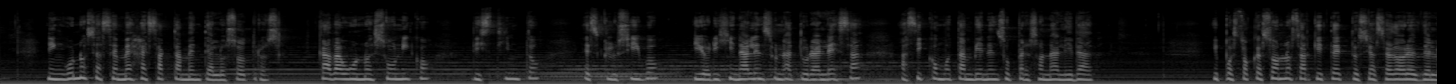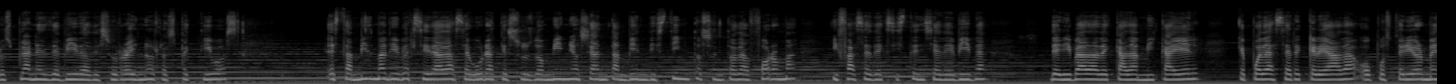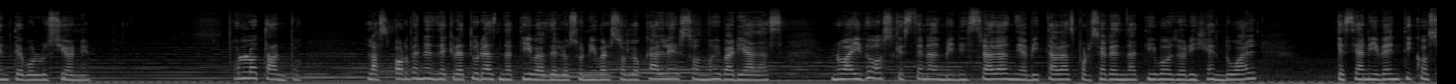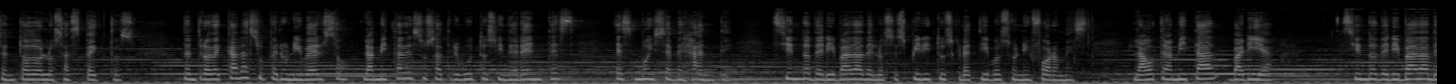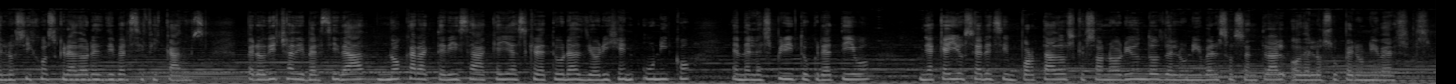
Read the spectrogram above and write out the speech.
ninguno se asemeja exactamente a los otros. Cada uno es único, distinto, exclusivo y original en su naturaleza, así como también en su personalidad. Y puesto que son los arquitectos y hacedores de los planes de vida de sus reinos respectivos, esta misma diversidad asegura que sus dominios sean también distintos en toda forma y fase de existencia de vida, derivada de cada Micael que pueda ser creada o posteriormente evolucione. Por lo tanto, las órdenes de criaturas nativas de los universos locales son muy variadas, no hay dos que estén administradas ni habitadas por seres nativos de origen dual que sean idénticos en todos los aspectos. Dentro de cada superuniverso, la mitad de sus atributos inherentes es muy semejante, siendo derivada de los espíritus creativos uniformes. La otra mitad varía, siendo derivada de los hijos creadores diversificados, pero dicha diversidad no caracteriza a aquellas criaturas de origen único en el espíritu creativo, ni aquellos seres importados que son oriundos del universo central o de los superuniversos.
